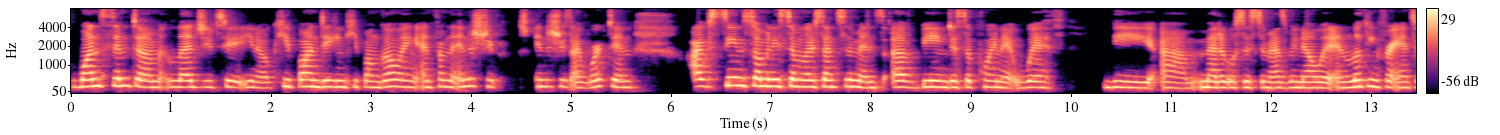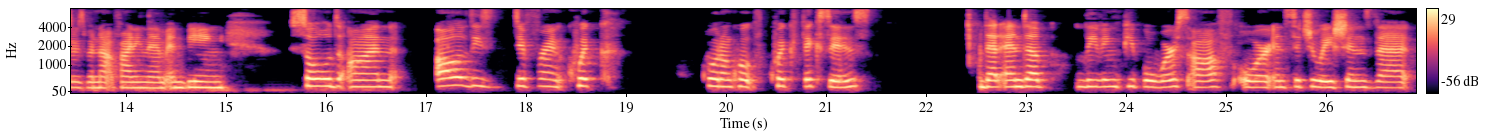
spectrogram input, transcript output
one symptom led you to, you know, keep on digging, keep on going. And from the industry industries I've worked in, I've seen so many similar sentiments of being disappointed with the um, medical system as we know it and looking for answers but not finding them and being sold on all of these different quick quote unquote quick fixes that end up leaving people worse off or in situations that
